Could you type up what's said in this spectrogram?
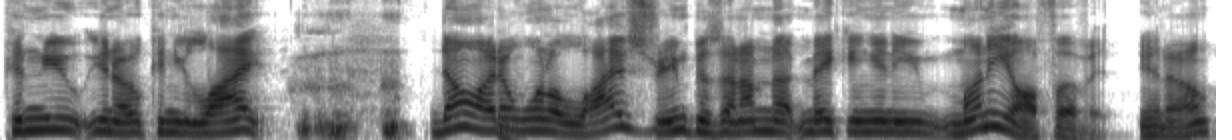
Can you, you know, can you live No, I don't want to live stream because then I'm not making any money off of it, you know?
